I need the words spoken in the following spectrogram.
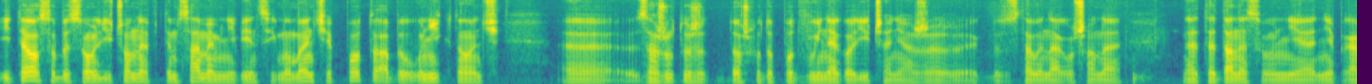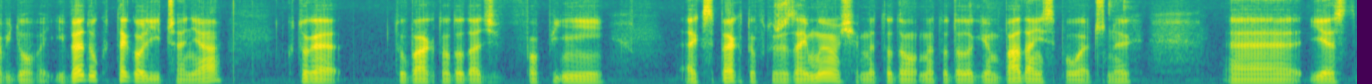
i te osoby są liczone w tym samym mniej więcej momencie po to, aby uniknąć e, zarzutu, że doszło do podwójnego liczenia, że jakby zostały naruszone, e, te dane są nie, nieprawidłowe. I według tego liczenia, które tu warto dodać w opinii ekspertów, którzy zajmują się metodą, metodologią badań społecznych, e, jest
